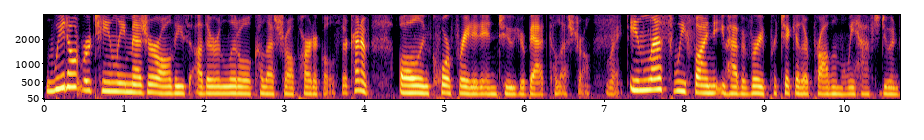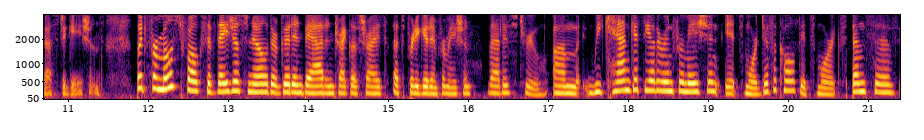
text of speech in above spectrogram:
We don't routinely measure all these other little cholesterol particles. They're kind of all incorporated into your bad cholesterol. Right. Unless we find that you have a very particular problem and we have to do investigations. But for most folks, if they just know they're good and bad in triglycerides, that's pretty good information. That is true. Um, we can get the other information. It's more difficult, it's more expensive,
